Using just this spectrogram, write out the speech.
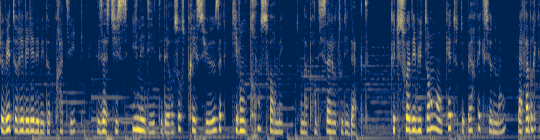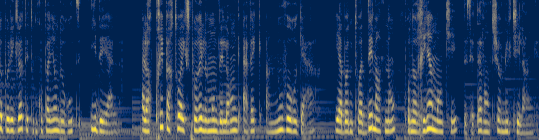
Je vais te révéler des méthodes pratiques, des astuces inédites et des ressources précieuses qui vont transformer ton apprentissage autodidacte. Que tu sois débutant ou en quête de perfectionnement, la fabrique polyglotte est ton compagnon de route idéal. Alors prépare-toi à explorer le monde des langues avec un nouveau regard et abonne-toi dès maintenant pour ne rien manquer de cette aventure multilingue.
